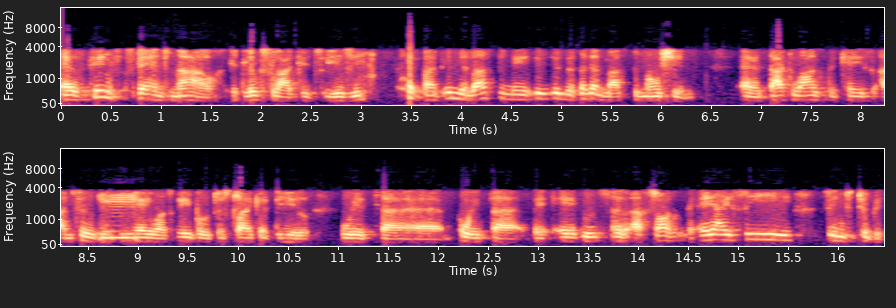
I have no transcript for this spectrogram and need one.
As things stand now, it looks like it's easy. But in the last, in the second last motion, uh, that was the case until the DA was able to strike a deal with uh, with uh, the, uh, the AIC seemed to be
